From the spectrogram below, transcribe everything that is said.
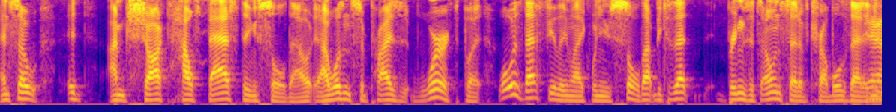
And so it, I'm shocked how fast things sold out. I wasn't surprised it worked, but what was that feeling like when you sold out? Because that brings its own set of troubles that in your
